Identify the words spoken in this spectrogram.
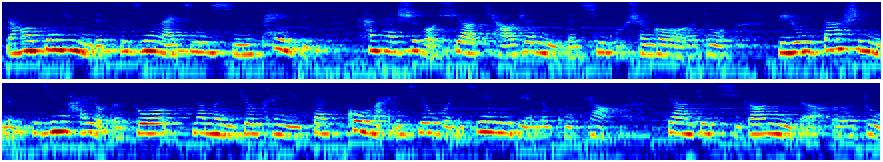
然后根据你的资金来进行配比，看看是否需要调整你的新股申购额度。比如当时你的资金还有的多，那么你就可以再购买一些稳健一点的股票，这样就提高你的额度。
